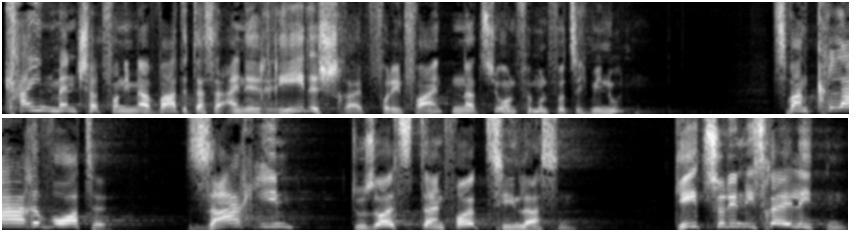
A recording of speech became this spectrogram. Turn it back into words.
Kein Mensch hat von ihm erwartet, dass er eine Rede schreibt vor den Vereinten Nationen, 45 Minuten. Es waren klare Worte. Sag ihm, du sollst dein Volk ziehen lassen. Geh zu den Israeliten.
